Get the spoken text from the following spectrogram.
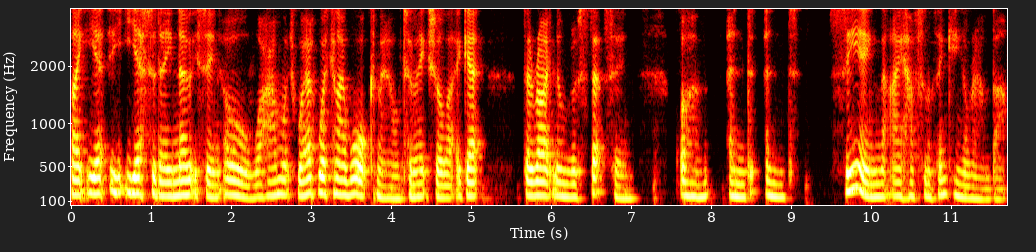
like ye- yesterday, noticing, oh, well, how much, where, where can I walk now to make sure that I get the right number of steps in, um, and and seeing that I have some thinking around that,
